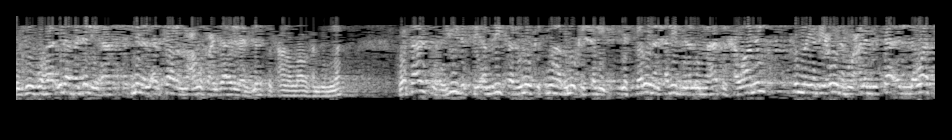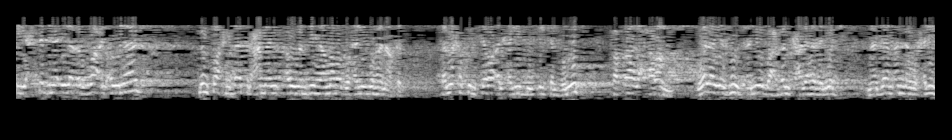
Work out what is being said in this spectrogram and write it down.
وجوبها إلى بدلها من الأذكار المعروفة عند أهل العلم. سبحان الله والحمد لله. وسألته يوجد في أمريكا بنوك اسمها بنوك الحليب يشترون الحليب من الأمهات الحوامل ثم يبيعونه على النساء اللواتي يحتجن إلى إرضاع الأولاد من صاحبات العمل أو من بها مرض وحليبها ناقص. فما حكم شراء الحليب من تلك البنوك فقال حرام ولا يجوز أن يوضع بنك على هذا الوجه ما دام أنه حليب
